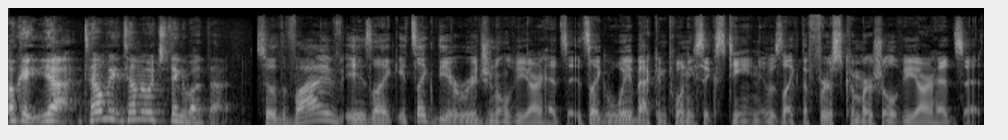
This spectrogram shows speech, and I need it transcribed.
Okay, yeah. Tell me, tell me what you think about that. So the Vive is like it's like the original VR headset. It's like way back in 2016. It was like the first commercial VR headset.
